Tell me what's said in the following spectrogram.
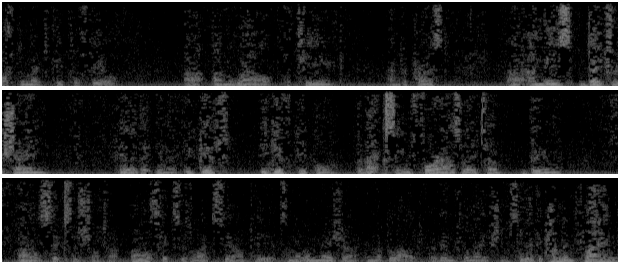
often makes people feel uh, unwell, fatigued, and depressed. Uh, and these data are showing here that you know you give you give people the vaccine, four hours later, boom, IL-6 is shot up. IL-6 is like CRP. It's another measure in the blood of inflammation. So they become inflamed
